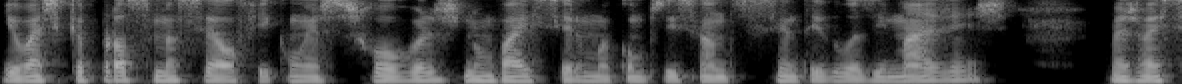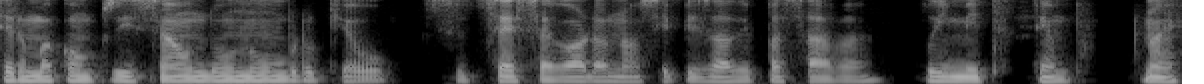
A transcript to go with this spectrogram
eu acho que a próxima selfie com estes rovers não vai ser uma composição de 62 imagens, mas vai ser uma composição de um número que eu, se dissesse agora, o nosso episódio passava o limite de tempo, não é?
